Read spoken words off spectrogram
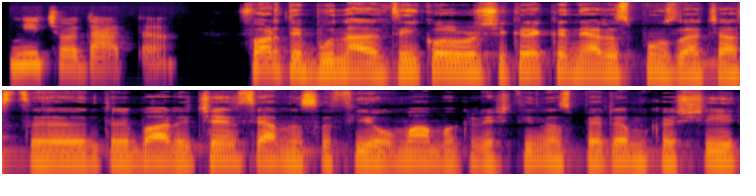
niciodată. Foarte bun articolul și cred că ne-a răspuns la această întrebare ce înseamnă să fie o mamă creștină. Sperăm că și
